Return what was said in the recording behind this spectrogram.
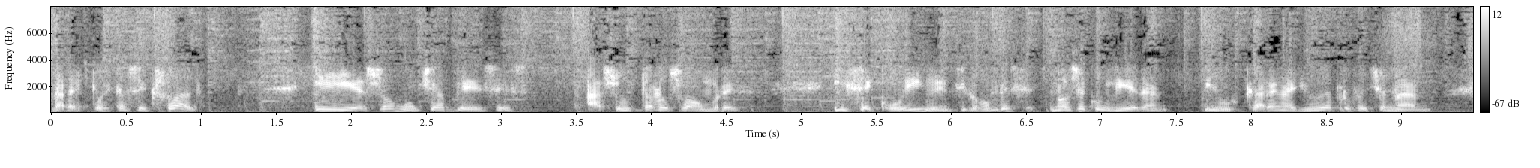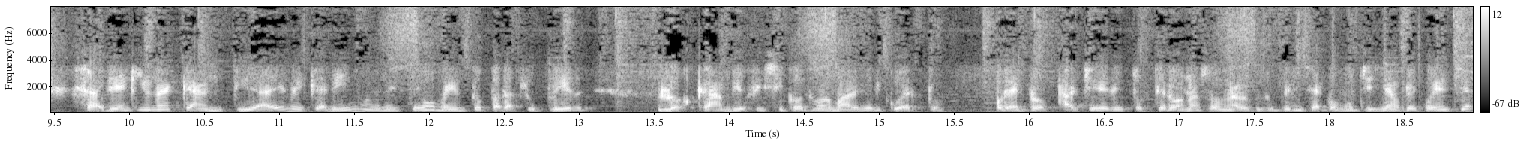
la respuesta sexual. Y eso muchas veces asusta a los hombres y se cohiben. Si los hombres no se cohibieran y buscaran ayuda profesional, sabrían que hay una cantidad de mecanismos en este momento para suplir los cambios físicos normales del cuerpo. Por ejemplo, parches de testosterona son algo que se utiliza con muchísima frecuencia,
